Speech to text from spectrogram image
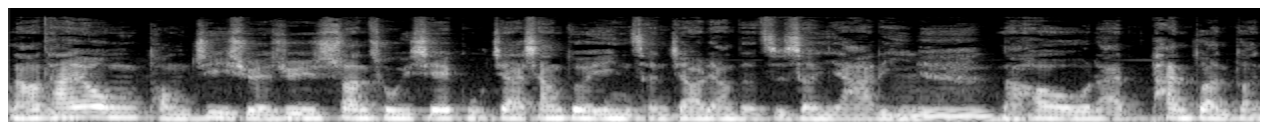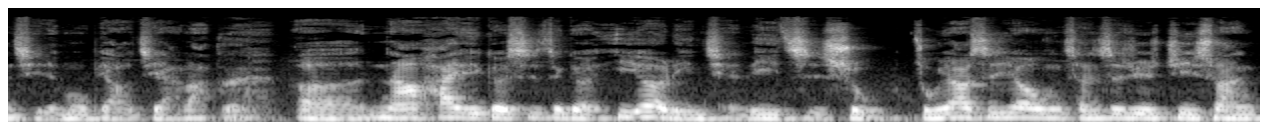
然后他用统计学去算出一些股价相对应成交量的支撑压力，嗯，然后来判断短期的目标价啦。对，呃，然后还有一个是这个一二零潜力指数，主要是用程式去计算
